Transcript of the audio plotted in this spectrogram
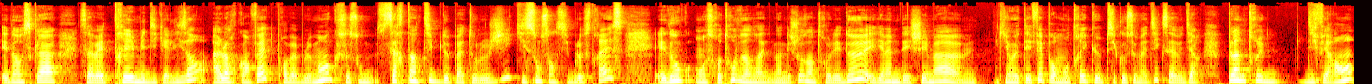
et dans ce cas, ça va être très médicalisant, alors qu'en fait, probablement que ce sont certains types de pathologies qui sont sensibles au stress, et donc on se retrouve dans, dans des choses entre les deux, et il y a même des schémas euh, qui ont été faits pour montrer que psychosomatique, ça veut dire plein de trucs différents.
